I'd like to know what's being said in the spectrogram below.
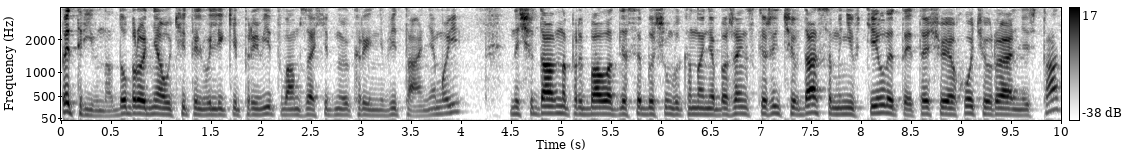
Петрівна, доброго дня, учитель, великий привіт вам, Західної України. Вітання мої. Нещодавно придбала для себе шум виконання бажань. Скажіть, чи вдасться мені втілити те, що я хочу в реальність? Так?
